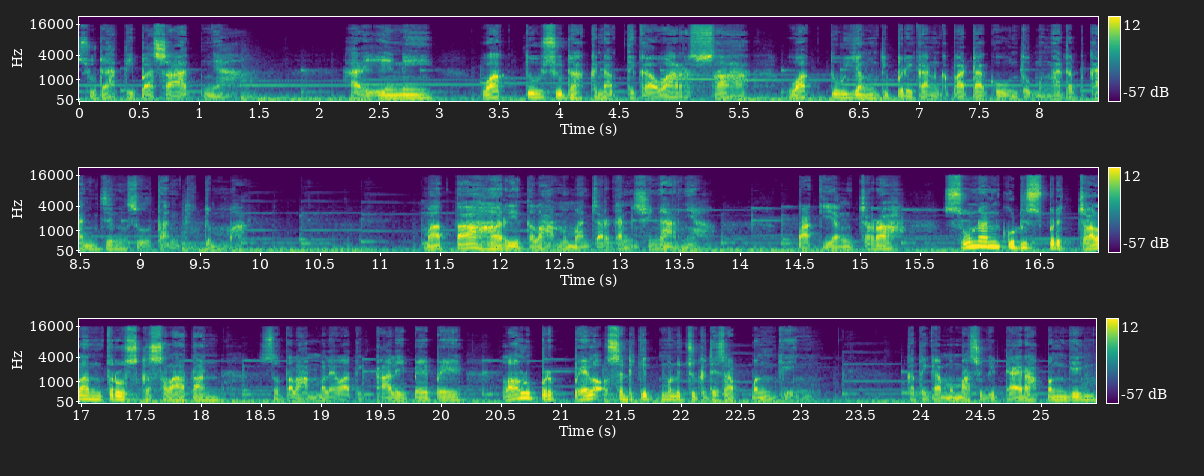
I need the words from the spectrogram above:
Sudah tiba saatnya. Hari ini, waktu sudah genap tiga warsa, waktu yang diberikan kepadaku untuk menghadap Kanjeng Sultan di Demak. Matahari telah memancarkan sinarnya. Pagi yang cerah, Sunan Kudus berjalan terus ke selatan setelah melewati Kali Pepe, lalu berbelok sedikit menuju ke desa Pengging. Ketika memasuki daerah Pengging,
